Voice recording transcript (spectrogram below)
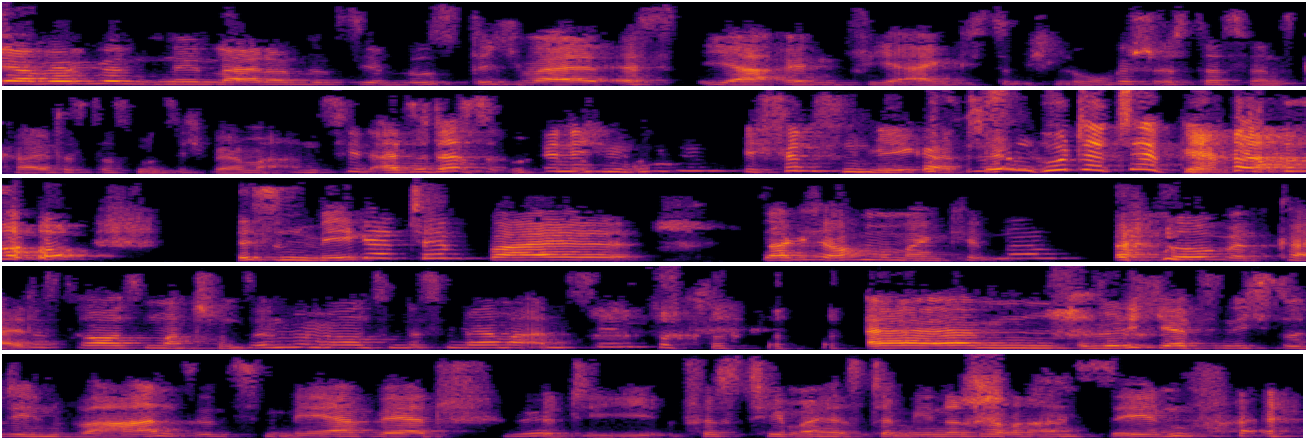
Ja, wir finden ihn leider ein bisschen lustig, weil es ja irgendwie eigentlich ziemlich logisch ist, dass wenn es kalt ist, dass man sich wärmer anzieht. Also das finde ich einen guten, ich finde es ein Das ist ein guter Tipp, ja. Also, ist ein Megatipp, weil, sage ich auch immer meinen Kindern, also wenn es kalt ist draußen, macht schon Sinn, wenn wir uns ein bisschen wärmer anziehen. ähm, will ich jetzt nicht so den Wahnsinnsmehrwert für die, fürs Thema Histaminintoleranz sehen, weil,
